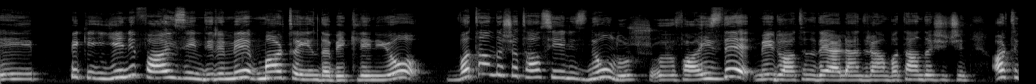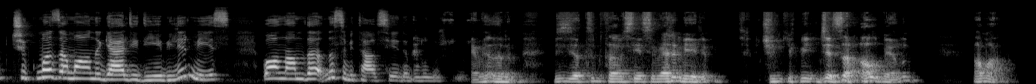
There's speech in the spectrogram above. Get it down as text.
Ee, peki yeni faiz indirimi Mart ayında bekleniyor. Vatandaşa tavsiyeniz ne olur? Ee, faizde mevduatını değerlendiren vatandaş için artık çıkma zamanı geldi diyebilir miyiz? Bu anlamda nasıl bir tavsiyede bulunursunuz? Emel Hanım, biz yatırım tavsiyesi vermeyelim. Çünkü bir ceza almayalım. Ama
